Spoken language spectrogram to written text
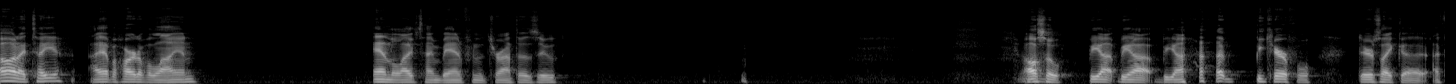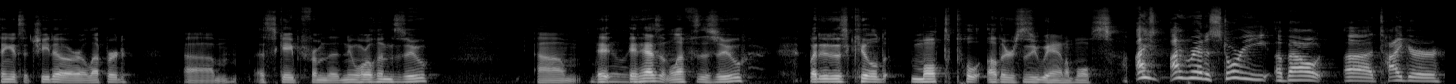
Oh, and I tell you, I have a heart of a lion and a lifetime ban from the Toronto Zoo. Also, be on, be on, be on, be careful. There's like a, I think it's a cheetah or a leopard, um, escaped from the New Orleans Zoo. Um, it Really? it hasn't left the zoo, but it has killed multiple other zoo animals. I I read a story about a tiger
